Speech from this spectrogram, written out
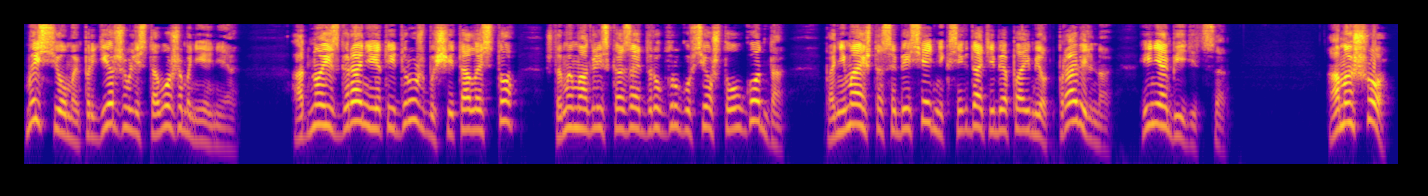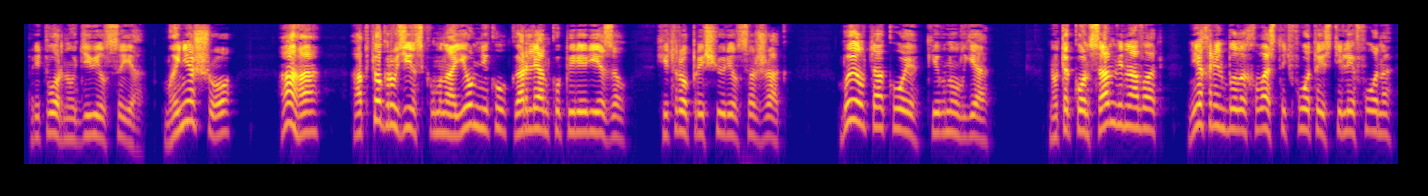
Мы с Семой придерживались того же мнения. Одной из граней этой дружбы считалось то, что мы могли сказать друг другу все, что угодно, понимая, что собеседник всегда тебя поймет правильно и не обидится. — А мы шо? — притворно удивился я. — Мы не шо. — Ага. А кто грузинскому наемнику горлянку перерезал? — хитро прищурился Жак. — Был такое, — кивнул я. — Ну так он сам виноват. Нехрен было хвастать фото из телефона,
